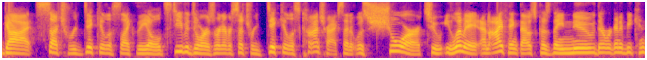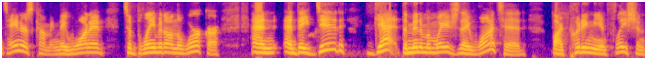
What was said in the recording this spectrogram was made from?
got such ridiculous, like the old stevedores or whatever, such ridiculous contracts that it was sure to eliminate. And I think that was because they knew there were going to be containers coming. They wanted to blame it on the worker, and and they did get the minimum wage they wanted. by putting the inflation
